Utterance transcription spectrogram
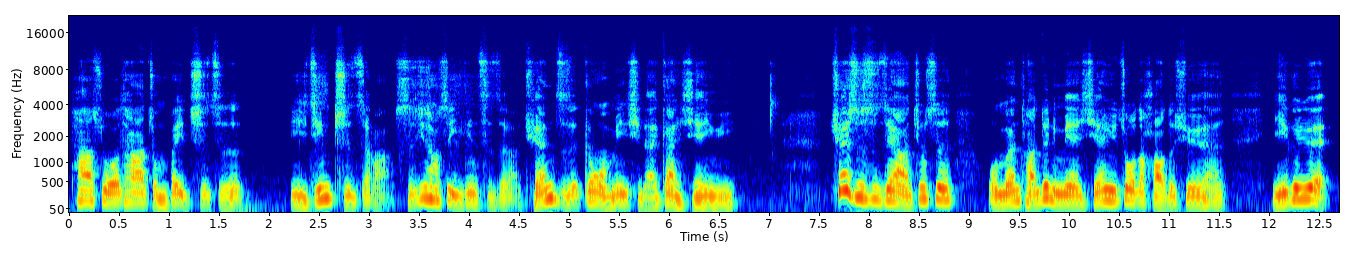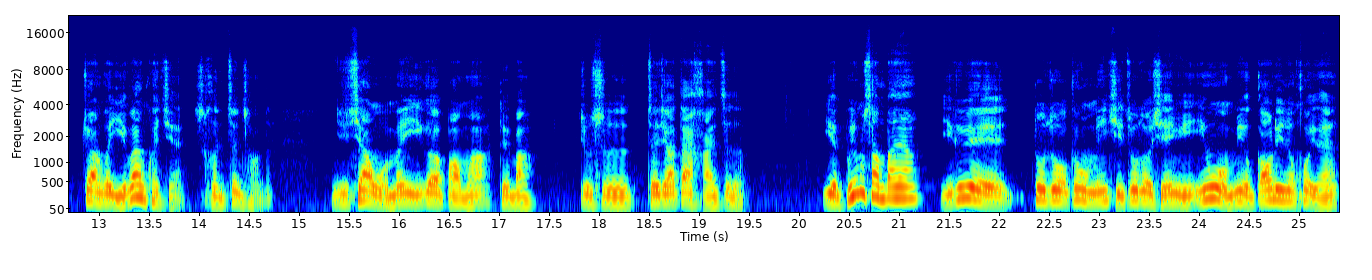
他说他准备辞职，已经辞职了，实际上是已经辞职了，全职跟我们一起来干闲鱼。确实是这样，就是我们团队里面闲鱼做得好的学员，一个月赚个一万块钱是很正常的。你像我们一个宝妈，对吧？就是在家带孩子的，也不用上班呀，一个月做做跟我们一起做做闲鱼，因为我们有高利润货源，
